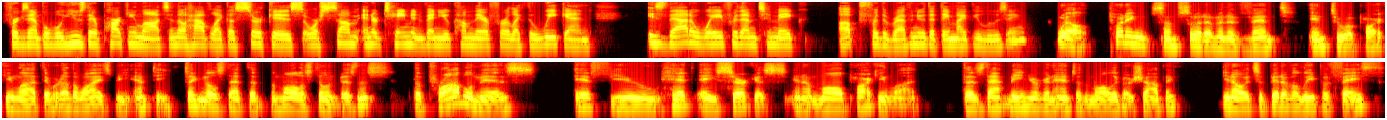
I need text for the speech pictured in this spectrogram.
for example, will use their parking lots and they'll have like a circus or some entertainment venue come there for like the weekend. Is that a way for them to make up for the revenue that they might be losing? Well, putting some sort of an event into a parking lot that would otherwise be empty signals that the, the mall is still in business. The problem is if you hit a circus in a mall parking lot, does that mean you're going to enter the mall to go shopping? You know, it's a bit of a leap of faith.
